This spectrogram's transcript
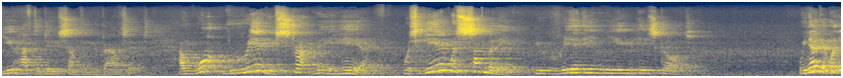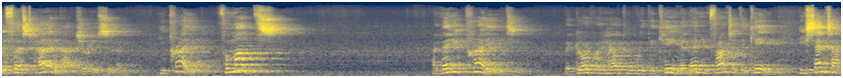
you have to do something about it. And what really struck me here was here was somebody who really knew his God. We know that when he first heard about Jerusalem, he prayed for months. And then he prayed that God would help him with the king. And then in front of the king, he sent up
